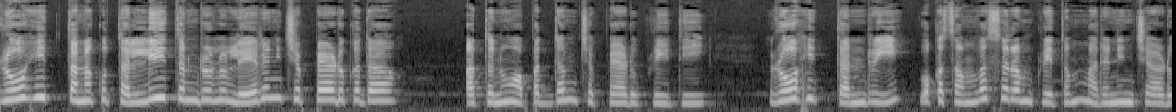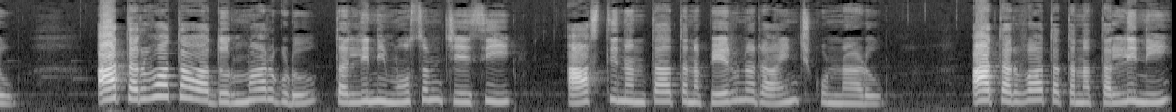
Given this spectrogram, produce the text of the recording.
రోహిత్ తనకు తల్లి తండ్రులు లేరని చెప్పాడు కదా. అతను అబద్ధం చెప్పాడు ప్రీతి. రోహిత్ తండ్రి ఒక సంవత్సరం క్రితం మరణించాడు. ఆ తర్వాత ఆ దుర్మార్గుడు తల్లిని మోసం చేసి ఆస్తినంతా తన పేరున రాయించుకున్నాడు. ఆ తర్వాత తన తల్లిని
